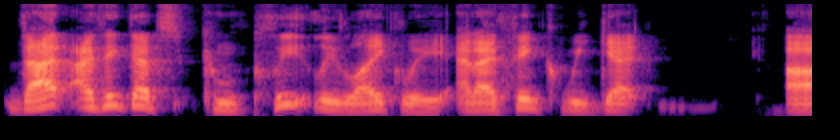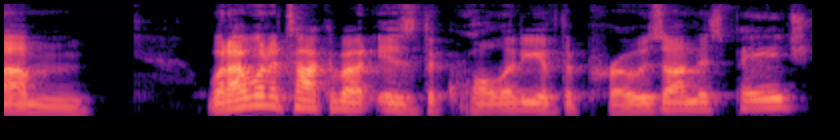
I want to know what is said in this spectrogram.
that I think that's completely likely, and I think we get. Um, what I want to talk about is the quality of the prose on this page.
